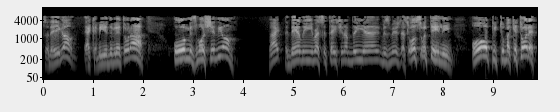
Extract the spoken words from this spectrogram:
So there you go. That could be your Divrei Torah. Or Mizmor Shel Yom. Right? The daily recitation of the uh, Mizmor. That's also a Tehillim. Or Pituma Ketoret.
